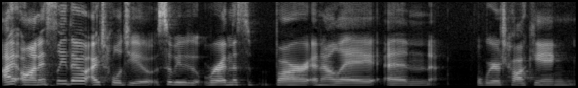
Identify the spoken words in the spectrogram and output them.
I honestly though, I told you, so we were in this bar in LA and we are talking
